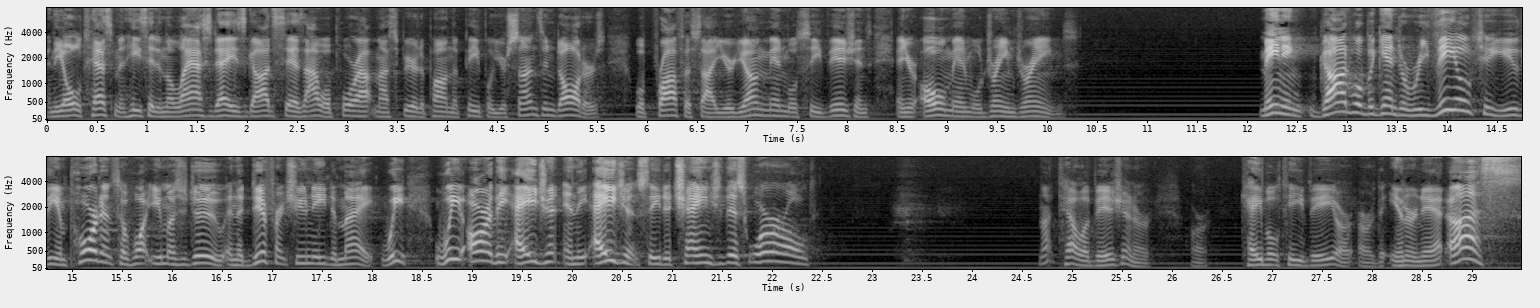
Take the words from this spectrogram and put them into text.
In the Old Testament, he said, In the last days, God says, I will pour out my spirit upon the people. Your sons and daughters will prophesy, your young men will see visions, and your old men will dream dreams. Meaning, God will begin to reveal to you the importance of what you must do and the difference you need to make. We, we are the agent and the agency to change this world. Not television or, or cable TV or, or the internet. Us.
